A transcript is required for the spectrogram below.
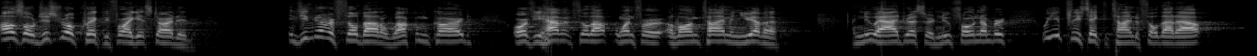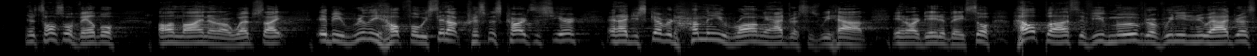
Also, just real quick before I get started, if you've never filled out a welcome card, or if you haven't filled out one for a long time and you have a a new address or a new phone number, will you please take the time to fill that out? It's also available online on our website. It'd be really helpful. We sent out Christmas cards this year, and I discovered how many wrong addresses we have in our database. So help us if you've moved or if we need a new address.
